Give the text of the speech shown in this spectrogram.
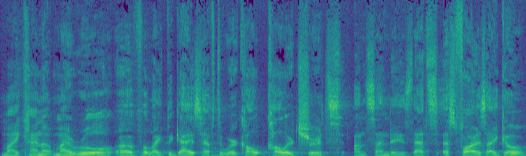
my kind of my rule of like the guys have to wear coll- collared shirts on Sundays. That's as far as I go.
